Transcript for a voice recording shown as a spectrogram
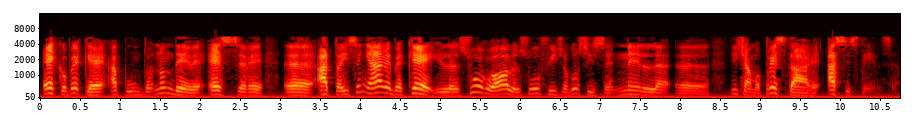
Ecco perché appunto non deve essere eh, atto a insegnare perché il suo ruolo, il suo ufficio consiste nel eh, diciamo, prestare assistenza.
